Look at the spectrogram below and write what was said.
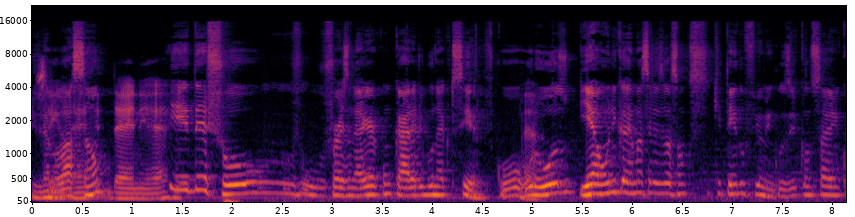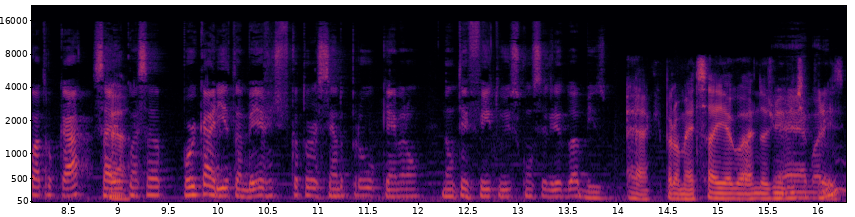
de granulação. DNR. E deixou o Schwarzenegger com cara de boneco de cera. Ficou É. horroroso. E é a única remasterização que, que tem do filme. Inclusive, quando saiu em 4K, saiu É. com essa porcaria também. A gente fica torcendo pro Cameron não ter feito isso com o Segredo do Abismo. É, que promete sair agora em 2023. É, agora em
